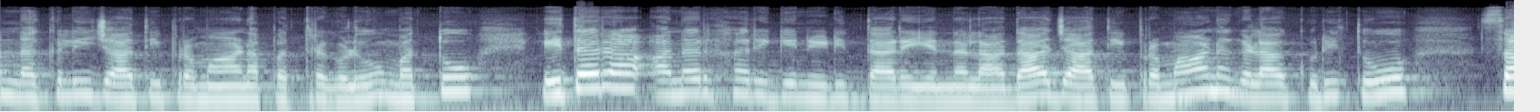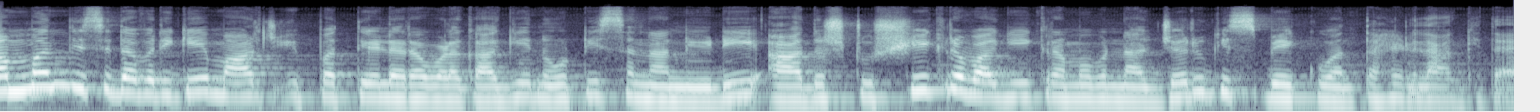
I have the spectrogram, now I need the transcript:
ನಕಲಿ ಜಾತಿ ಪ್ರಮಾಣ ಪತ್ರಗಳು ಮತ್ತು ಇತರ ಅನರ್ಹರಿಗೆ ನೀಡಿದ್ದಾರೆ ಎನ್ನಲಾದ ಜಾತಿ ಪ್ರಮಾಣಗಳ ಕುರಿತು ಸಂಬಂಧಿಸಿದವರಿಗೆ ಮಾರ್ಚ್ ಇಪ್ಪತ್ತೇಳರ ಒಳಗಾಗಿ ನೋಟಿಸನ್ನು ನೀಡಿ ಆದಷ್ಟು ಶೀಘ್ರವಾಗಿ ಕ್ರಮವನ್ನು ಜರುಗಿಸಬೇಕು ಅಂತ ಹೇಳಲಾಗಿದೆ.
